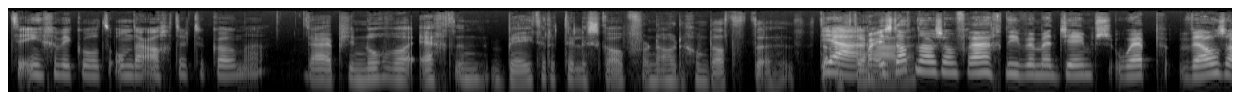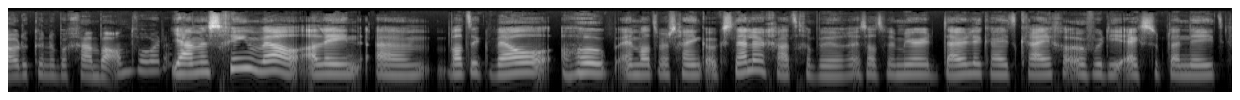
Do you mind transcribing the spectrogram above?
te ingewikkeld om daarachter te komen daar heb je nog wel echt een betere telescoop voor nodig om dat te, te ja, Maar is dat nou zo'n vraag die we met James Webb wel zouden kunnen gaan beantwoorden? Ja, misschien wel. Alleen ehm, wat ik wel hoop en wat waarschijnlijk ook sneller gaat gebeuren, is dat we meer duidelijkheid krijgen over die exoplaneet,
